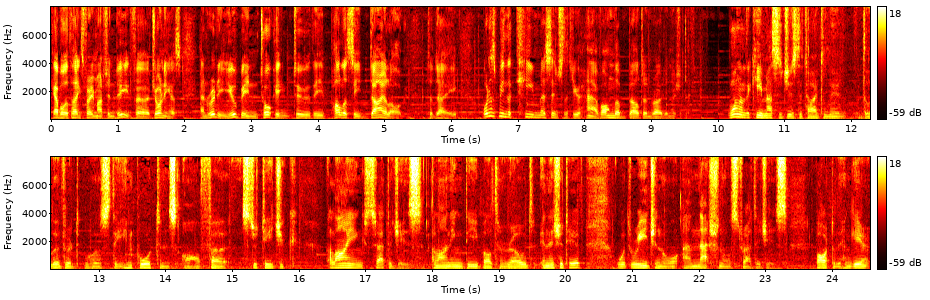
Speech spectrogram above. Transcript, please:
Gabor, thanks very much indeed for joining us. And really, you've been talking to the policy dialogue today. What has been the key message that you have on the Belt and Road Initiative? One of the key messages that I deli- delivered was the importance of uh, strategic aligning strategies, aligning the Belt and Road Initiative with regional and national strategies. Part of the Hungarian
